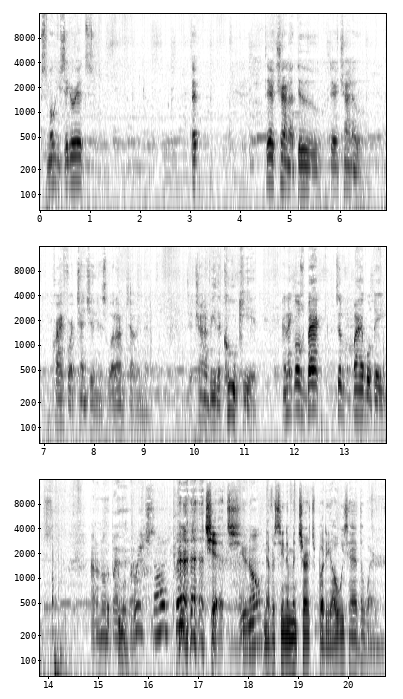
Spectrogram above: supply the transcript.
smoking cigarettes? They're trying to do. They're trying to cry for attention is what I'm telling them. They're trying to be the cool kid. And it goes back to the Bible days. I don't know the Bible. but- Preach, son. Preach. Church. You know? Never seen him in church, but he always had the word.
